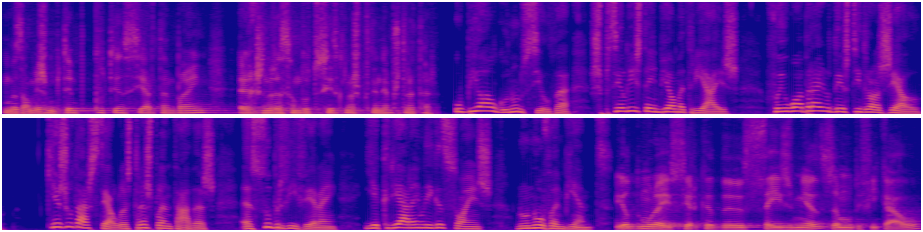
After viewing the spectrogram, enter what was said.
mas ao mesmo tempo potenciar também a regeneração do tecido que nós pretendemos tratar. O biólogo Nuno Silva, especialista em biomateriais, foi o obreiro deste hidrogel, que ajuda as células transplantadas a sobreviverem e a criarem ligações no novo ambiente. Eu demorei cerca de seis meses a modificá-lo.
